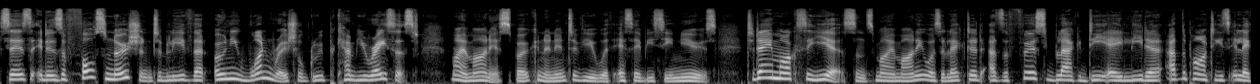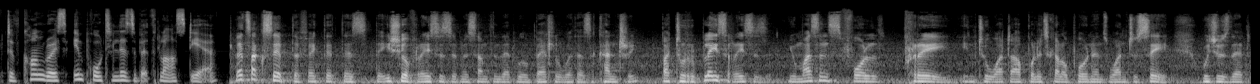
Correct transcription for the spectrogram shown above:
says it is a false notion to believe that only one racial group can be racist. Maimane spoke in an interview with SABC News. Today marks a year since Maimane was elected as the first black DA leader at the party's elective congress in Port Elizabeth last year. Let's accept the fact that the issue of racism is something that we'll battle with as a country. But to replace racism, you mustn't fall prey into what our political opponents want to say, which is that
